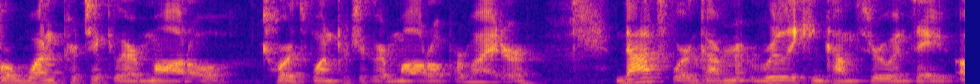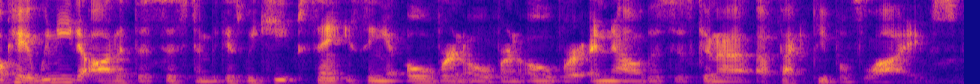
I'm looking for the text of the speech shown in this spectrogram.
for one particular model towards one particular model provider, that's where government really can come through and say, okay, we need to audit this system because we keep saying, seeing it over and over and over, and now this is going to affect people's lives.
